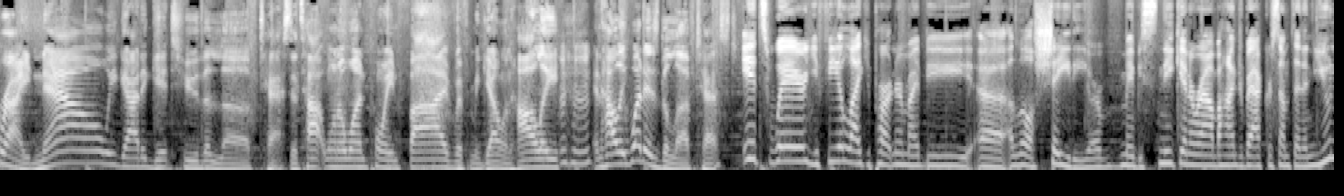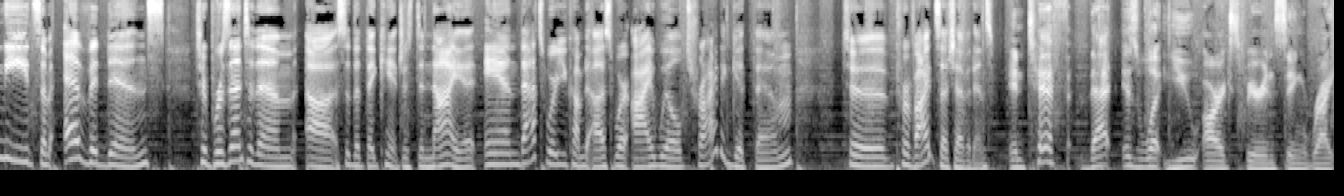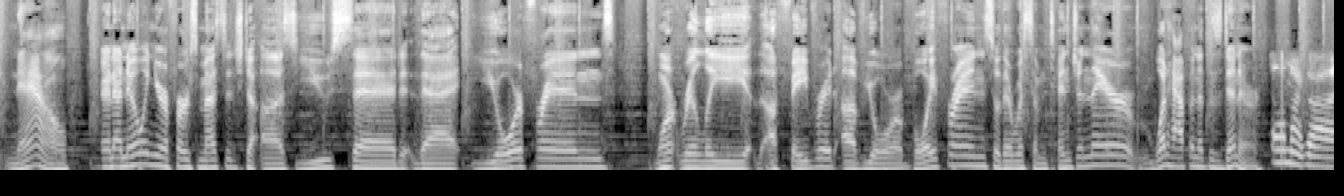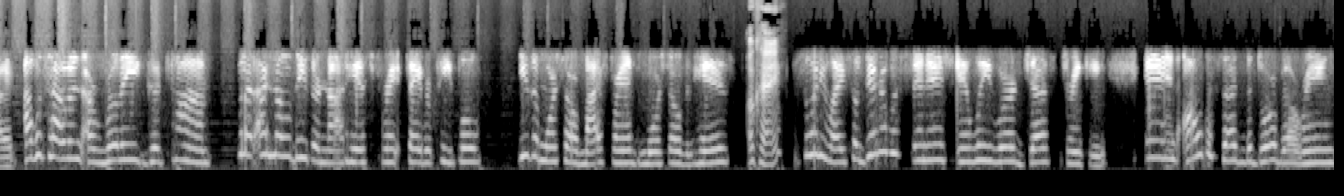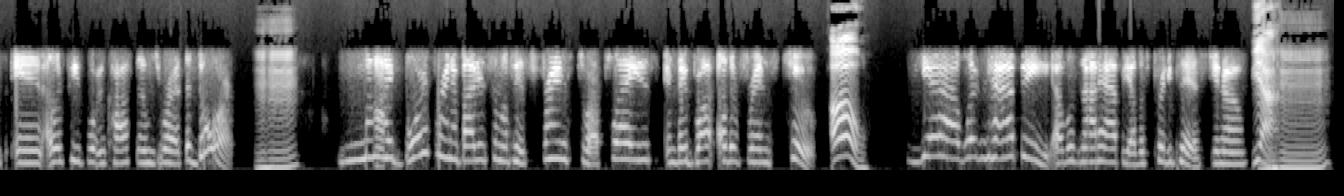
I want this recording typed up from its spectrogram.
Right, now we got to get to the love test. It's Hot 101.5 with Miguel and Holly. And Holly, what is the love test? It's where you feel like your partner might be uh, a little shady or maybe sneaking around behind your back or something, and you need some evidence to present to them uh, so that they can't just deny it. And that's where you come to us, where I will try to get them to provide such evidence. And Tiff, that is what you are experiencing right now. And I know in your first message to us, you said that your friends weren't really a favorite of your boyfriend, so there was some tension there. What happened at this dinner? Oh my God. I was having a really good time, but I know these are not his favorite people. These are more so my friends, more so than his. Okay. So anyway, so dinner was finished and we were just drinking. And all of a sudden the doorbell rings and other people in costumes were at the door. Mm-hmm. My boyfriend invited some of his friends to our place and they brought other friends too. Oh, Yeah, I wasn't happy. I was not happy. I was pretty pissed, you know? yeah. Mm-hmm.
